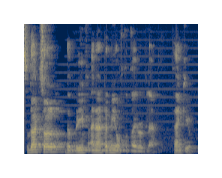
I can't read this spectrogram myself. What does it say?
So that's all the brief anatomy of the thyroid gland. Thank you.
